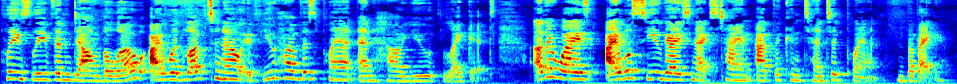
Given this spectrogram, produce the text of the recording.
please leave them down below. I would love to know if you have this plant and how you like it. Otherwise, I will see you guys next time at the Contented Plant. Bye-bye.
